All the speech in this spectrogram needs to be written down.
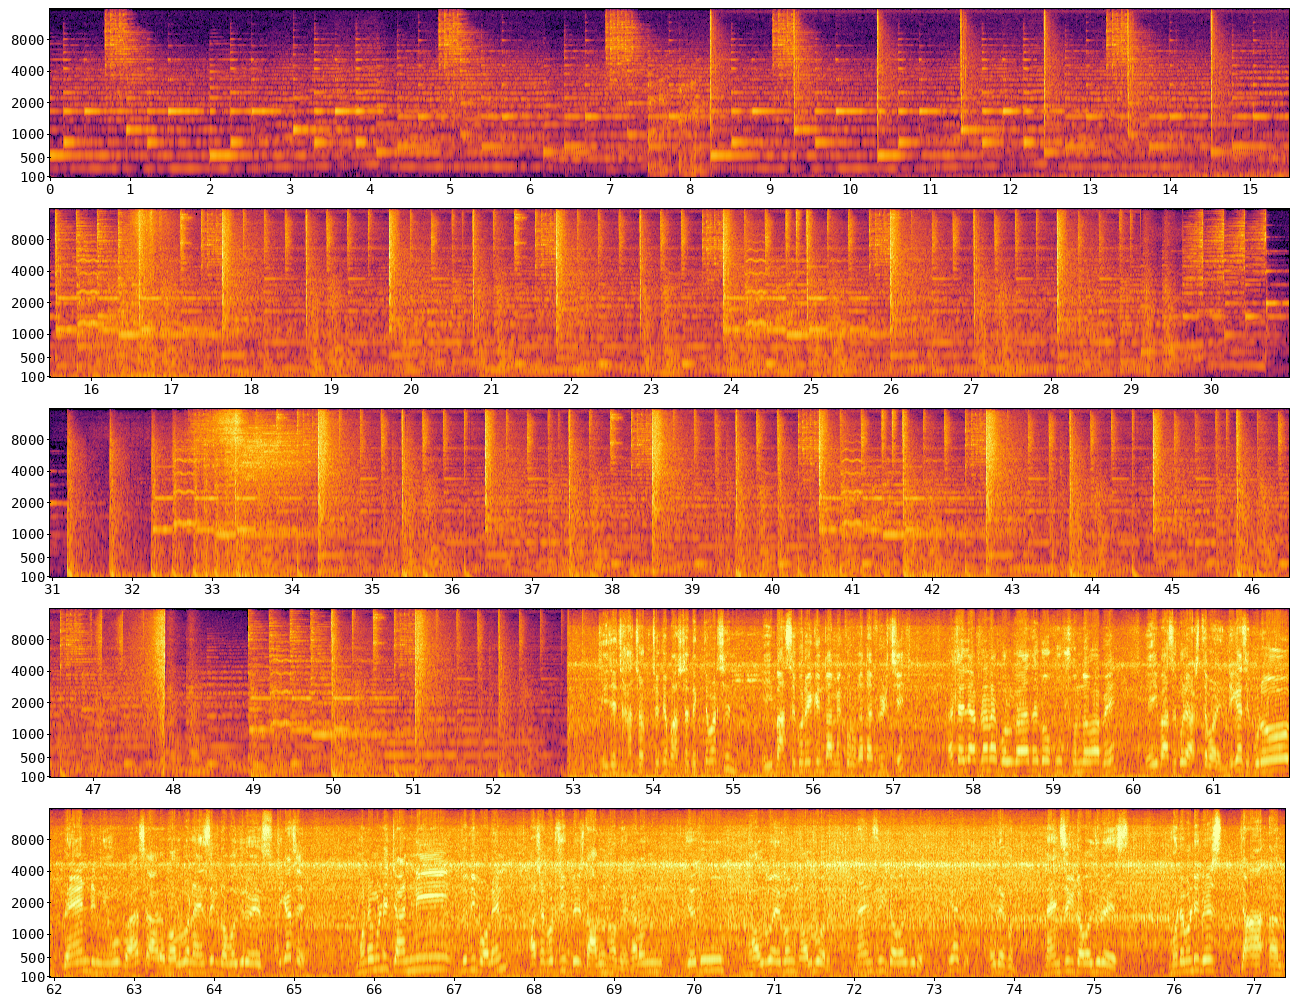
এই যে ঝাঁচকচকে বাসটা দেখতে পাচ্ছেন এই বাসে করে কিন্তু আমি কলকাতা ফিরছি। আর চাইলে আপনারা কলকাতা থেকেও খুব সুন্দরভাবে এই বাসে করে আসতে পারেন, ঠিক আছে? পুরো ব্র্যান্ড নিউ বাস আর Volvo nine six double zero S ঠিক আছে? মোটামুটি জার্নি যদি বলেন, আশা করছি বেশ দারুণ হবে। কারণ যেহেতু ভলভো এবং ভলভোর নাইন সিক্স ডবল জিরো ঠিক আছে? এই দেখুন nine six double zero S মোটামুটি বেশ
